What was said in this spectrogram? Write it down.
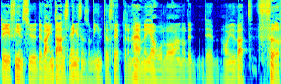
det finns ju, det var inte alls länge sedan som Intel släppte den här nya hårdvaran och det, det har ju varit förr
